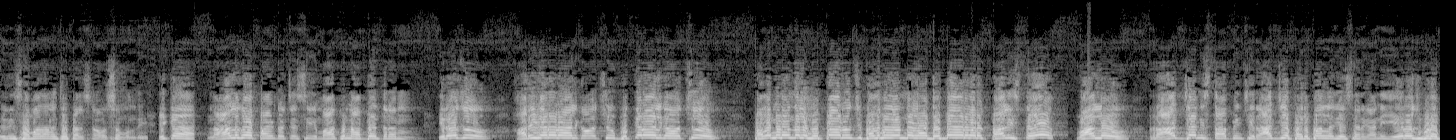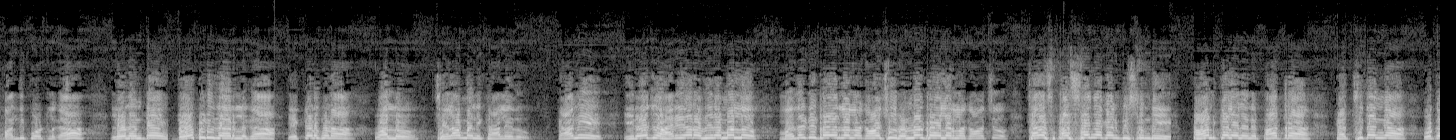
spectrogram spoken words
ఇది సమాధానం చెప్పాల్సిన అవసరం ఉంది. ఇక నాలుగో పాయింట్ వచ్చేసి మాకున్న అభ్యంతరం. ఈరోజు హరిహర రాయలు కావచ్చు బుక్కరాయలు కావచ్చు పదమూడు వందల ముప్పై ఆరు నుంచి పదమూడు వందల డెబ్బై ఆరు వరకు పాలిస్తే వాళ్ళు రాజ్యాన్ని స్థాపించి రాజ్య పరిపాలన చేశారు. కానీ ఏ రోజు కూడా బందిపోట్లుగా లేదంటే దోపిడీదారులుగా ఎక్కడ కూడా వాళ్ళు చెలామణి కాలేదు. కానీ ఈ రోజు హరిహర వీరమల్లు మొదటి ట్రైలర్లో కావచ్చు రెండో ట్రైలర్లో కావచ్చు చాలా స్పష్టంగా కనిపిస్తుంది. పవన్ కళ్యాణ్ అనే పాత్ర ఖచ్చితంగా ఒక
